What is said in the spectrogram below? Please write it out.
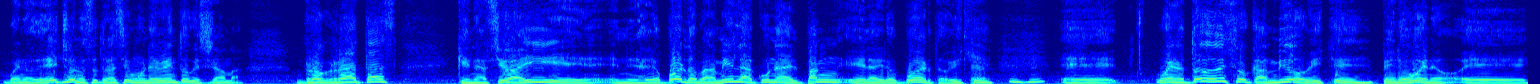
bueno, de hecho nosotros hacemos un evento que se llama Rock Ratas, que nació ahí eh, en el aeropuerto. Para mí es la cuna del pan el aeropuerto, ¿viste? Eh, bueno, todo eso cambió, ¿viste? Pero bueno, eh,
